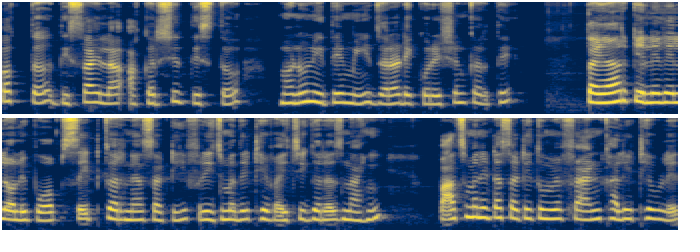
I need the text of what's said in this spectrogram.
फक्त दिसायला आकर्षित दिसतं. म्हणून इथे मी जरा डेकोरेशन करते. तयार केलेले लॉलीपॉप सेट करण्यासाठी फ्रीजमध्ये ठेवायची गरज नाही. पाच मिनिटासाठी तुम्ही फॅन खाली ठेवलेत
